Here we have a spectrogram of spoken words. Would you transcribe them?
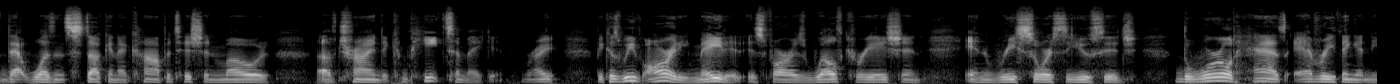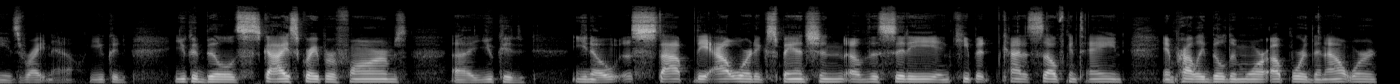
that wasn't stuck in a competition mode of trying to compete to make it right because we've already made it as far as wealth creation and resource usage the world has everything it needs right now you could you could build skyscraper farms. Uh, you could, you know, stop the outward expansion of the city and keep it kind of self-contained, and probably build it more upward than outward,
